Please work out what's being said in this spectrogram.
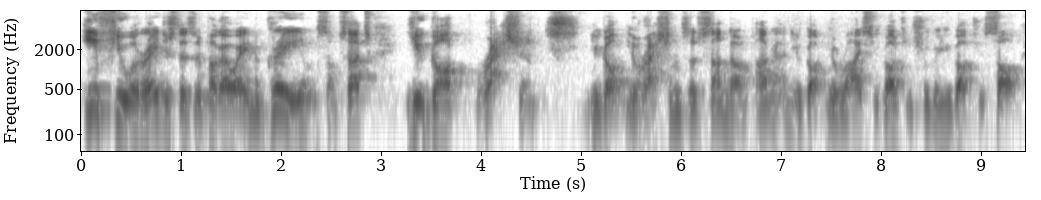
if you were registered as a pegawai negeri or some such, you got rations. You got your rations of sandang pangan, you got your rice, you got your sugar, you got your salt.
